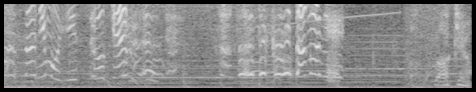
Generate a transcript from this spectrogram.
あんなにも一生懸命支えてくれたのに。訳を。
